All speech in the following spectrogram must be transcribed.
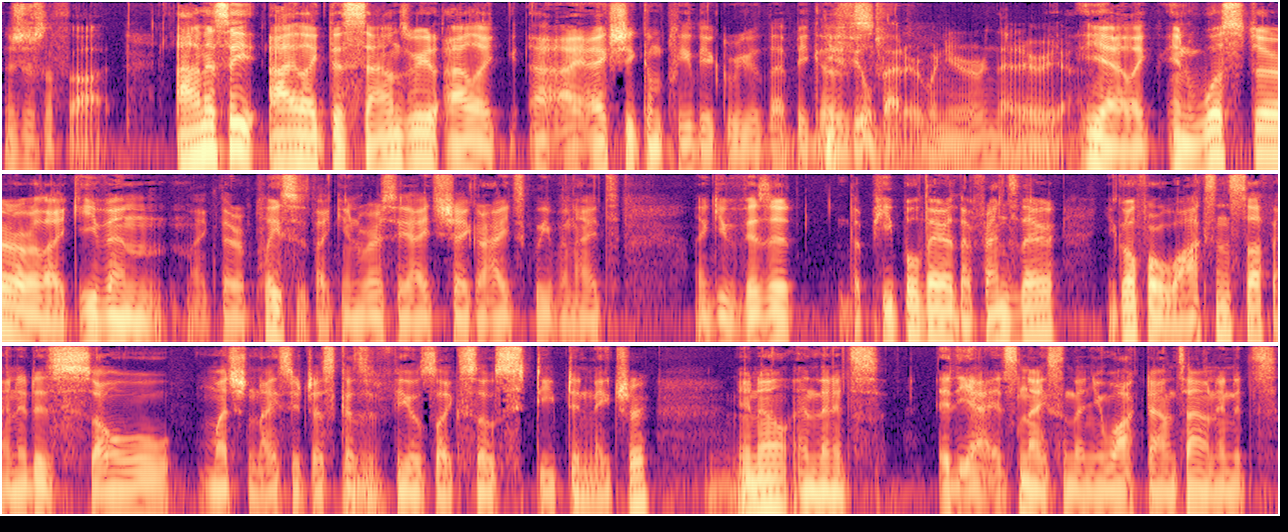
It's just a thought. honestly, I like this. Sounds weird. I like. I I actually completely agree with that because You feel better when you're in that area. Yeah, like in Worcester or like even like there are places like University Heights, Shaker Heights, Cleveland Heights. Like you visit the people there, the friends there. You go for walks and stuff, and it is so much nicer just because it mm. feels like so steeped in nature, you mm. know. And then it's, it, yeah, it's nice. And then you walk downtown, and it's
